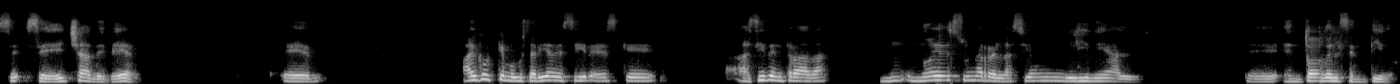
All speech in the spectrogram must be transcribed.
se, echa de ver. Eh, algo que me gustaría decir es que así de entrada, no es una relación lineal eh, en todo el sentido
